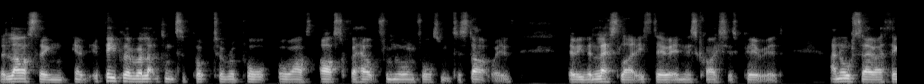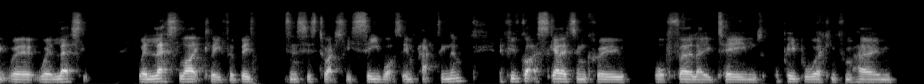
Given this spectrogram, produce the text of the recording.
the last thing, you know, if people are reluctant to put to report or ask, ask for help from law enforcement to start with, they're even less likely to do it in this crisis period. And also, I think we're we're less we're less likely for businesses to actually see what's impacting them. If you've got a skeleton crew or furloughed teams or people working from home,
